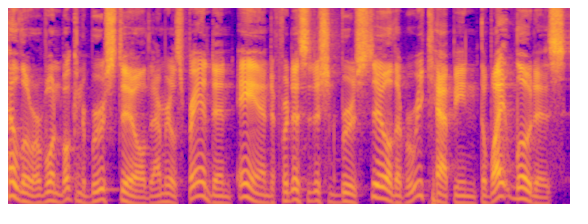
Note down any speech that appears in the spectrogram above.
Hello, everyone. Welcome to Brew Stilled. I'm Reels Brandon, and for this edition of Brew Stilled, we're recapping The White Lotus,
